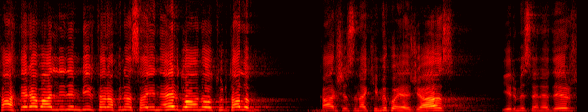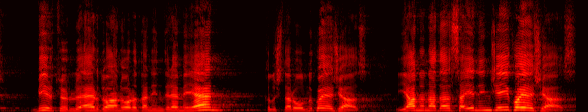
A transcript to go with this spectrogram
tahterevallinin bir tarafına Sayın Erdoğan'ı oturtalım. Karşısına kimi koyacağız? 20 senedir bir türlü Erdoğan'ı oradan indiremeyen Kılıçdaroğlu'nu koyacağız. Yanına da Sayın İnce'yi koyacağız.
